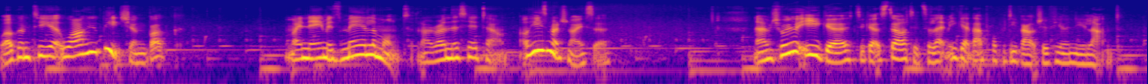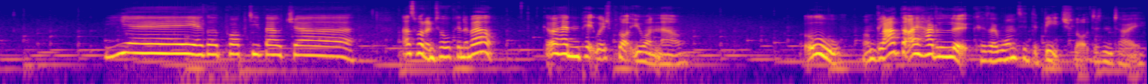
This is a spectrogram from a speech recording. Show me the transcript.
Welcome to Wahoo Beach, young buck. My name is Mayor Lamont, and I run this here town. Oh, he's much nicer. Now, I'm sure you're eager to get started, so let me get that property voucher for your new land. Yay, I got a property voucher. That's what I'm talking about. Go ahead and pick which plot you want now. Oh, I'm glad that I had a look because I wanted the beach lot, didn't I?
